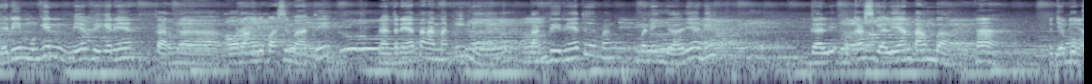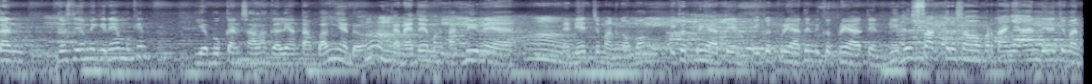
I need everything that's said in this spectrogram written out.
jadi mungkin dia pikirnya karena orang tuh pasti mati Nah ternyata anak ini takdirnya tuh emang meninggalnya di gali, bekas galian tambang. Nah, Ya dia. bukan terus dia mikirnya mungkin ya bukan salah galian tambangnya dong, Hmm. karena itu emang takdirnya. Hmm. Dan dia cuman ngomong ikut prihatin, ikut prihatin, ikut prihatin. Didesak terus sama pertanyaan dia cuman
